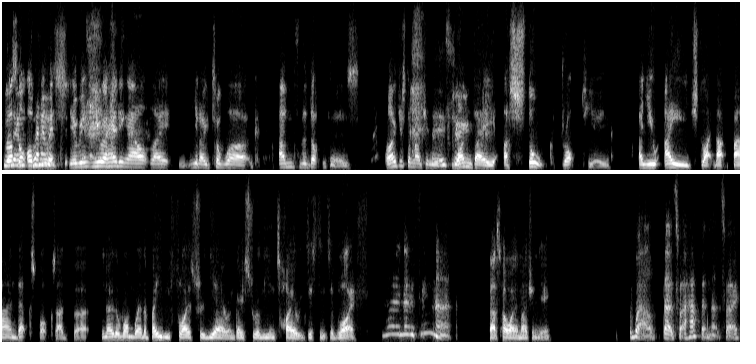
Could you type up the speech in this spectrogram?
But That's not I went- obvious. You mean you were heading out like you know to work and to the doctors. I just imagine that one day a stork dropped you and you aged like that banned Xbox advert. You know the one where the baby flies through the air and goes through the entire existence of life. No, I've never seen that. That's how I imagine you. Well, that's what happened. That's why.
